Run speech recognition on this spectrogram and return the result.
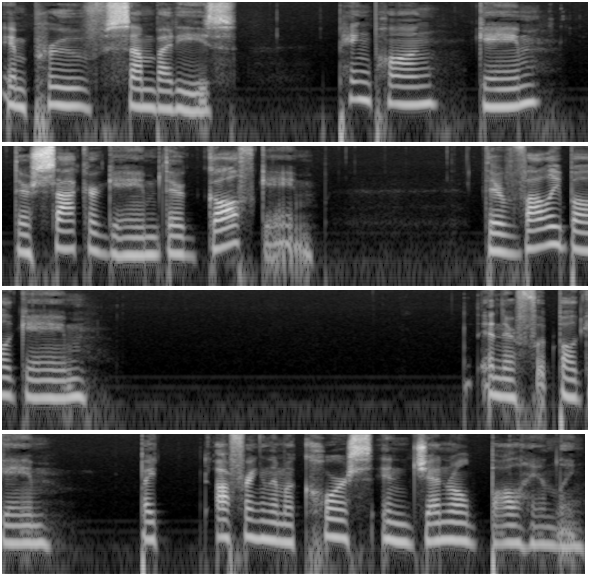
improve somebody's ping pong game, their soccer game, their golf game, their volleyball game, and their football game by offering them a course in general ball handling.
